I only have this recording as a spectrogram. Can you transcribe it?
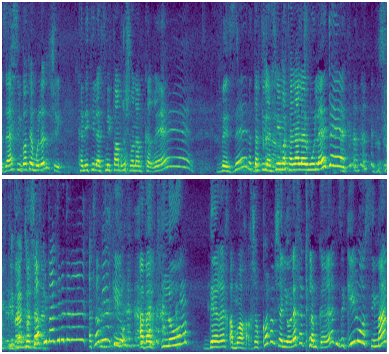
זה היה סביבות היום הולדת שלי, קניתי לעצמי פעם ראשונה מקרר, וזה, נתתי קנה. לעצמי מתנה ליום הולדת. בסוף קיבלתי מתנה, את לא מבינה, כאילו, אבל כלום דרך המוח. עכשיו, כל פעם שאני הולכת למקרר, זה כאילו סימן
